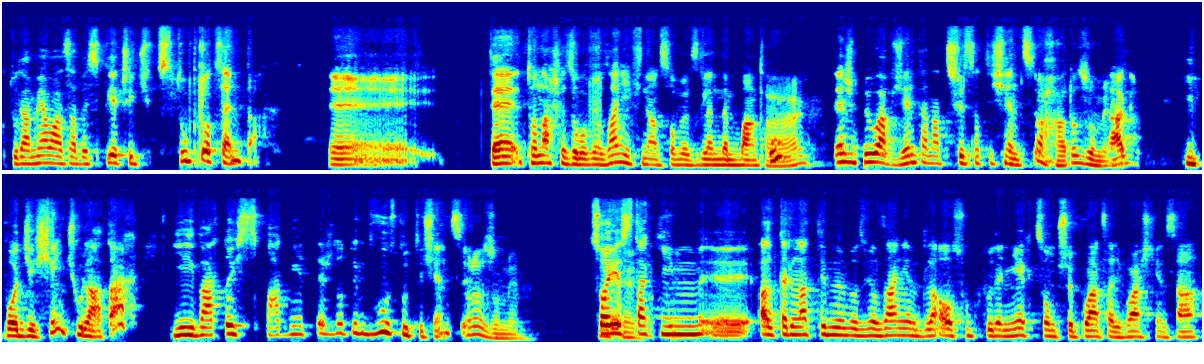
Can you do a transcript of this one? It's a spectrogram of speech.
która miała zabezpieczyć w 100% e, te, to nasze zobowiązanie finansowe względem banku, tak. też była wzięta na 300 tysięcy. Aha, rozumiem. Tak? I po 10 latach jej wartość spadnie też do tych 200 tysięcy. Rozumiem co okay. jest takim y, alternatywnym rozwiązaniem dla osób, które nie chcą przepłacać właśnie za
